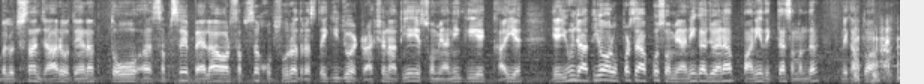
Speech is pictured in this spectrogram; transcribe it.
बलूचिस्तान जा रहे होते हैं ना तो सबसे पहला और सबसे खूबसूरत रास्ते की जो अट्रैक्शन आती है, ये सोमयानी की एक खाई है। ये यूँ जाती है और ऊपर से आपको सोमयानी का जो है ना, पानी दिखता है समंदर। दिखाता हूँ आपको।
